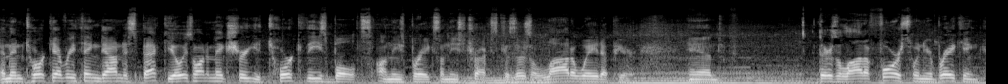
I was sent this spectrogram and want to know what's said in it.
and then torque everything down to spec. You always want to make sure you torque these bolts on these brakes on these trucks because there's a lot of weight up here. And there's a lot of force when you're braking.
